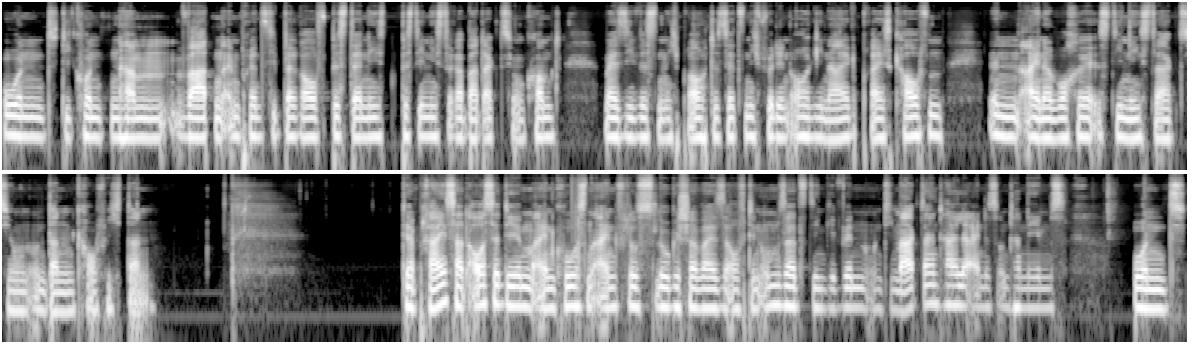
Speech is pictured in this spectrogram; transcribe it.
und die Kunden haben, warten im Prinzip darauf, bis, der nächst, bis die nächste Rabattaktion kommt, weil sie wissen, ich brauche das jetzt nicht für den Originalpreis kaufen. In einer Woche ist die nächste Aktion und dann kaufe ich dann. Der Preis hat außerdem einen großen Einfluss logischerweise auf den Umsatz, den Gewinn und die Markteinteile eines Unternehmens und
